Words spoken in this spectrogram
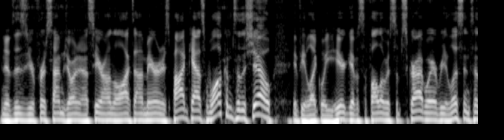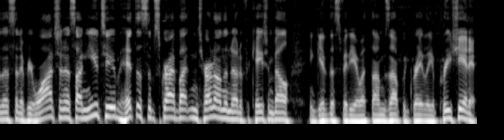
And if this is your first time joining us here on the Locked On Mariners podcast, welcome to the show. If you like what you hear, give us a follow or subscribe wherever you listen to this. And if you're watching us on YouTube, hit the subscribe button, turn on the notification bell, and give this video a thumbs up. We greatly appreciate it.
